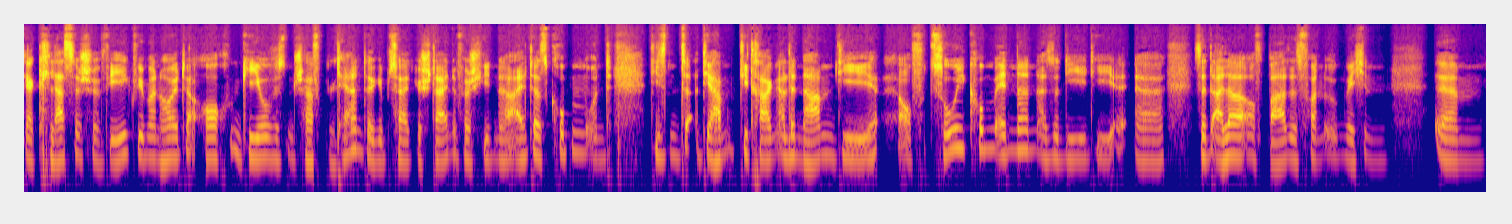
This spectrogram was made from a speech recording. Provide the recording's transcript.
der klassische Weg, wie man heute auch Geowissenschaften lernt. Da gibt's halt Gesteine verschiedener Altersgruppen und die sind, die haben, die tragen alle Namen, die auf Zoikum ändern. Also die, die äh, sind alle auf Basis von irgendwelchen ähm,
